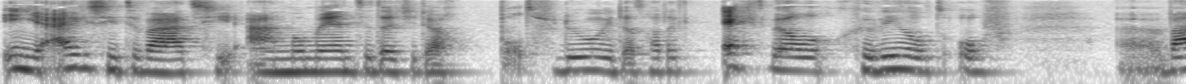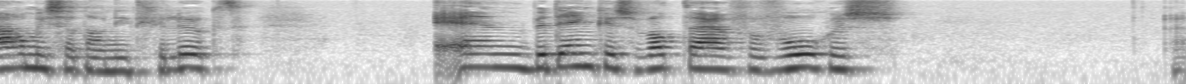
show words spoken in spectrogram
in je eigen situatie aan momenten dat je dacht: potverdorie, dat had ik echt wel gewild. Of uh, waarom is dat nou niet gelukt? En bedenk eens wat daar vervolgens, uh,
